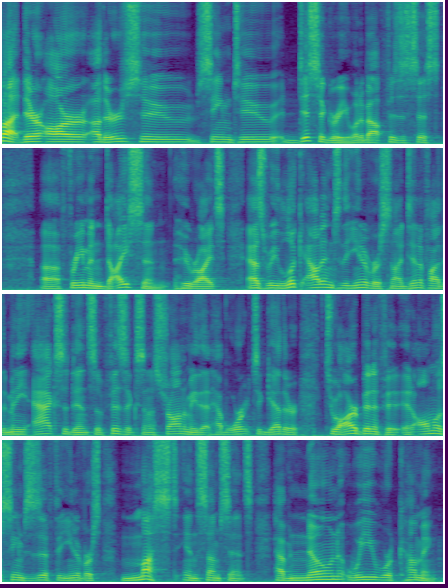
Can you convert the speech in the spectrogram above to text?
But there are others who seem to disagree. What about physicist uh, Freeman Dyson, who writes As we look out into the universe and identify the many accidents of physics and astronomy that have worked together to our benefit, it almost seems as if the universe must, in some sense, have known we were coming.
